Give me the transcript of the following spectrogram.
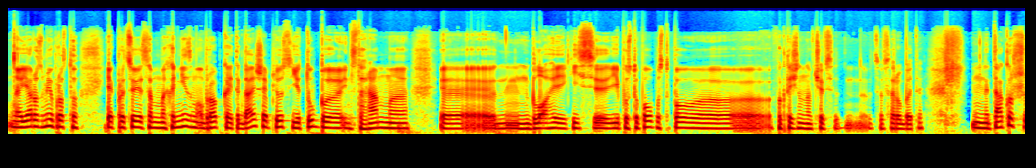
Я розумію просто, як працює сам механізм, обробка і так далі. Плюс YouTube, Інстаграм, е, е, блоги якісь, і поступово-поступово фактично навчився це все робити. Також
